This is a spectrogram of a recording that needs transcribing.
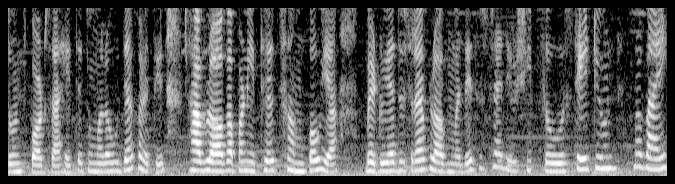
दोन स्पॉट्स आहेत ते तुम्हाला उद्या कळतील. हा व्लॉग आपण इथेच संपवूया. भेटूया दुसऱ्या व्लॉगमध्ये दुसऱ्या दिवशी. So state stay tune bye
